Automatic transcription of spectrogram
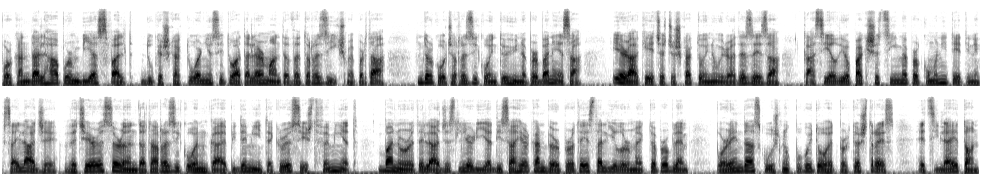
por kanë dalë hapur mbi asfalt, duke shkaktuar një situatë alarmante dhe të rrezikshme për ta, ndërkohë që rrezikojnë të hyjnë nëpër banesa. Era e keqe që shkaktojnë ujërat e zeza ka sjellë jo pak shqetësime për komunitetin e kësaj lagje. Veç erës së rëndë ata rrezikohen nga epidemitë e kryesisht fëmijët. Banorët e lagjes Liria disa herë kanë bërë protesta lidhur me këtë problem, por ende askush nuk po kujtohet për këtë shtresë, e cila jeton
